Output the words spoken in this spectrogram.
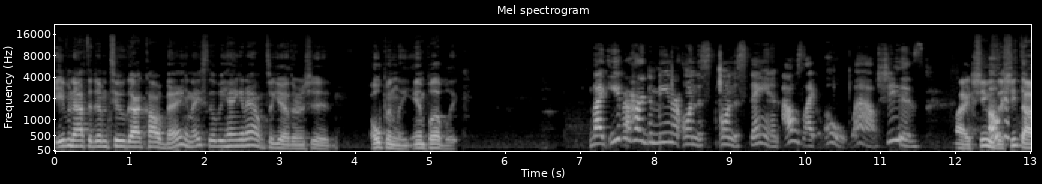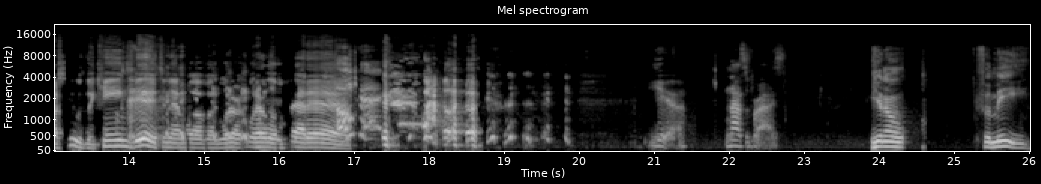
even after them two got caught banging, they still be hanging out together and shit, openly in public. Like even her demeanor on the on the stand, I was like, "Oh, wow, she is Like she was, the, she thought she was the king bitch in that motherfucker with her with her little fat ass. Okay. yeah. Not surprised. you know, for me,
